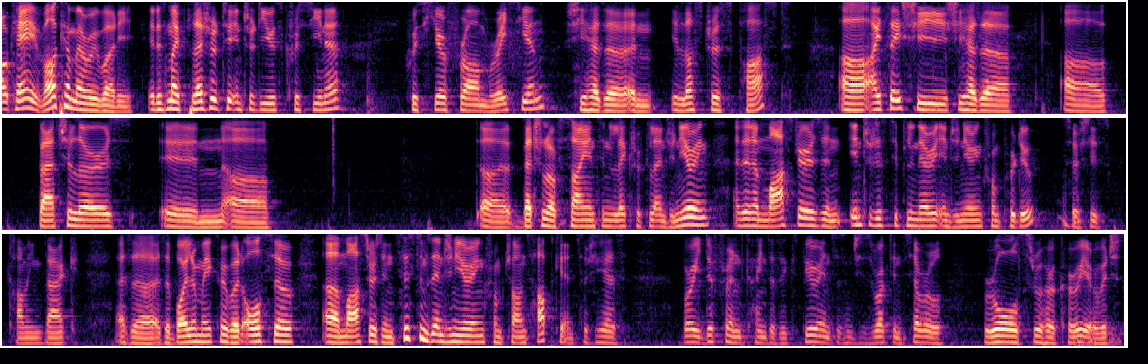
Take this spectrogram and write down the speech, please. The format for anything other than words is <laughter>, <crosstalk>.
Okay, welcome everybody. It is my pleasure to introduce Christina, who's here from Raytheon. She has a, an illustrious past. Uh, I'd say she she has a, a bachelor's in uh, uh, Bachelor of Science in Electrical Engineering, and then a master's in interdisciplinary engineering from Purdue. So she's coming back as a as a boilermaker, but also a master's in systems engineering from Johns Hopkins. So she has very different kinds of experiences, and she's worked in several roles through her career, which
